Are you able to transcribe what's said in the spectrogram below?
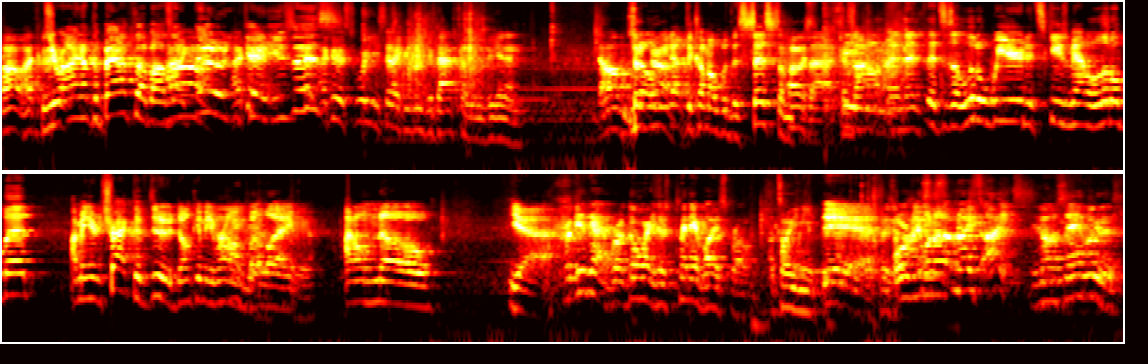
oh, Because you're eyeing up the bathtub. I was like, Oh, dude, you I can't could- use I could have swore you said I could use your bathtub in the beginning. Um, no, no. we'd have to come up with a system Oh, for that. Because. I don't, and it, it's a little weird. It skews me out a little bit. I mean, you're attractive dude. Don't get me wrong, Thank you. but like, I don't know. Yeah. Forget that, bro. Don't worry. There's plenty of ice, bro. That's all you need. Yeah. Or if you want some nice ice. You know what I'm saying? Look at this.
